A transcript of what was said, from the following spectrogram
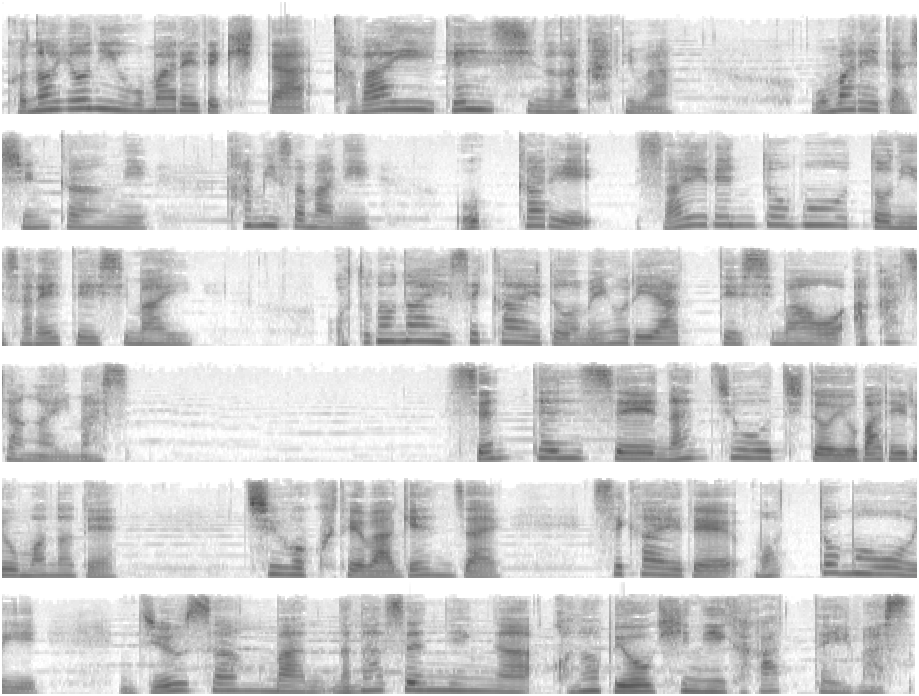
この世に生まれてきた可愛い天使の中には、生まれた瞬間に神様にうっかりサイレントモードにされてしまい、音のない世界と巡り合ってしまう赤ちゃんがいます。先天性難聴値と呼ばれるもので、中国では現在、世界で最も多い13万7千人がこの病気にかかっています。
